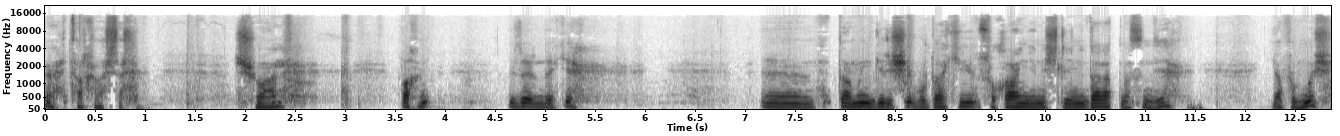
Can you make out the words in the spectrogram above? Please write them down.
Evet arkadaşlar. Şu an bakın üzerindeki e, damın girişi buradaki sokağın genişliğini daraltmasın diye yapılmış.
